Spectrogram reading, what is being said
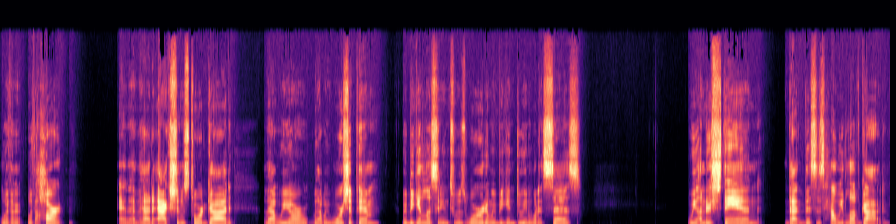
with a with a heart and have had actions toward God that we are that we worship him, we begin listening to his word and we begin doing what it says. We understand that this is how we love God.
